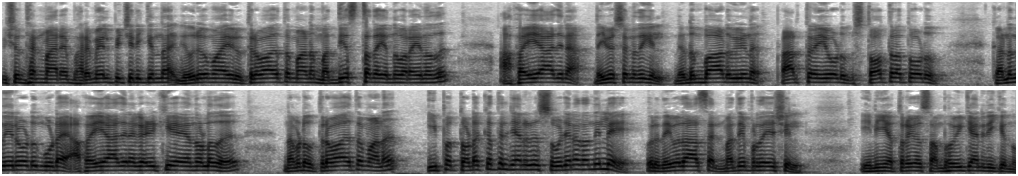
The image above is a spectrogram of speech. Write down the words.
വിശുദ്ധന്മാരെ ഭരമേൽപ്പിച്ചിരിക്കുന്ന ഗൗരവമായ ഒരു ഉത്തരവാദിത്വമാണ് മധ്യസ്ഥത എന്ന് പറയുന്നത്. അഭയാചന ദൈവസന്നിധിയിൽ നെടുമ്പാട് വീണ് പ്രാർത്ഥനയോടും സ്തോത്രത്തോടും കണ്ണുനീരോടും കൂടെ അഭയാചന കഴിക്കുക എന്നുള്ളത് നമ്മുടെ ഉത്തരവാദിത്തമാണ് ഇപ്പോൾ തുടക്കത്തിൽ ഞാനൊരു സൂചന തന്നില്ലേ? ഒരു ദൈവദാസൻ മധ്യപ്രദേശിൽ ഇനി എത്രയോ സംഭവിക്കാനിരിക്കുന്നു.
